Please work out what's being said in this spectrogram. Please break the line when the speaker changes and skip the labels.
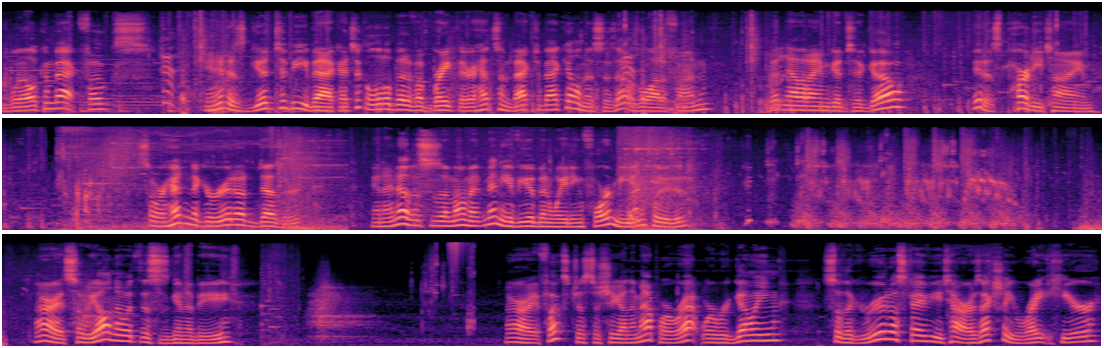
Welcome back, folks. And it is good to be back. I took a little bit of a break there, had some back-to-back -back illnesses. That was a lot of fun. But now that I am good to go, it is party time. So we're heading to Gerudo Desert. And I know this is a moment many of you have been waiting for, me included. Alright, so we all know what this is going to be. Alright folks, just to show you on the map where we're at, where we're going. So the Gerudo Skyview Tower is actually right here.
